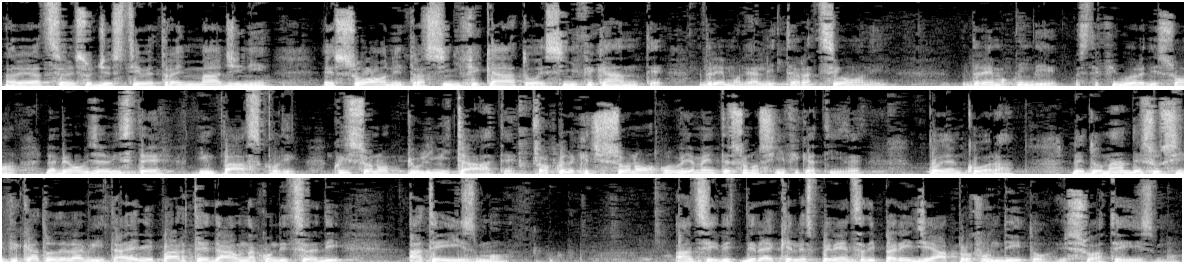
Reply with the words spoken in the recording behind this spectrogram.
la relazione suggestive tra immagini e suoni, tra significato e significante, vedremo le allitterazioni, vedremo quindi queste figure di suono, le abbiamo già viste in Pascoli, qui sono più limitate, però quelle che ci sono ovviamente sono significative. Poi ancora, le domande sul significato della vita, egli parte da una condizione di ateismo, anzi direi che l'esperienza di Parigi ha approfondito il suo ateismo,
